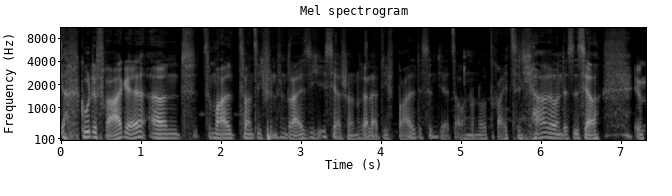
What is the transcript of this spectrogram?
gute Frage. Und zumal 2035 ist ja schon relativ bald. Es sind ja jetzt auch nur noch 13 Jahre und es ist ja im,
